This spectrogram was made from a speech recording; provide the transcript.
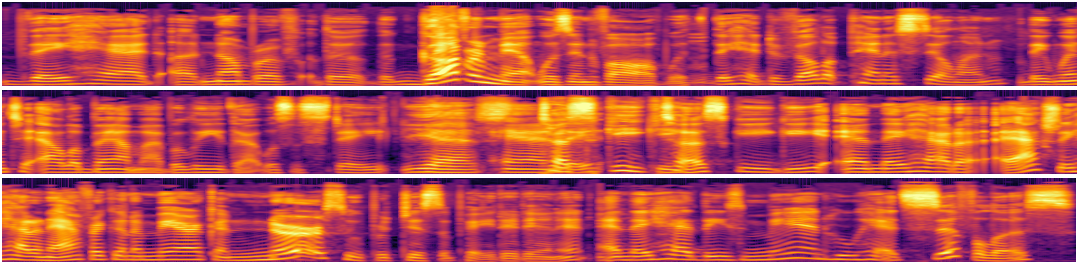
they had a number of the the government was involved with. They had developed penicillin. They went to Alabama, I believe that was the state. Yes, and they- Tuskegee. Tuskegee, and they had a actually had an African American nurse who participated in it, and they had these men who had syphilis,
